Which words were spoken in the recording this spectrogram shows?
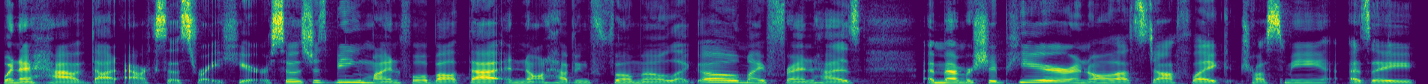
when I have that access right here. So it's just being mindful about that and not having FOMO like, oh, my friend has a membership here and all that stuff. Like, trust me, as a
